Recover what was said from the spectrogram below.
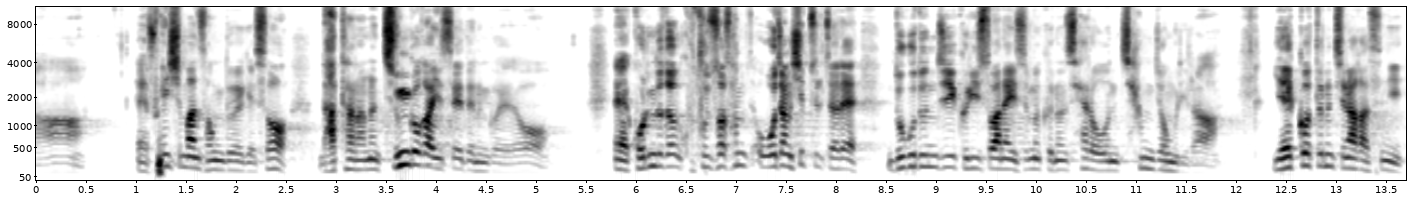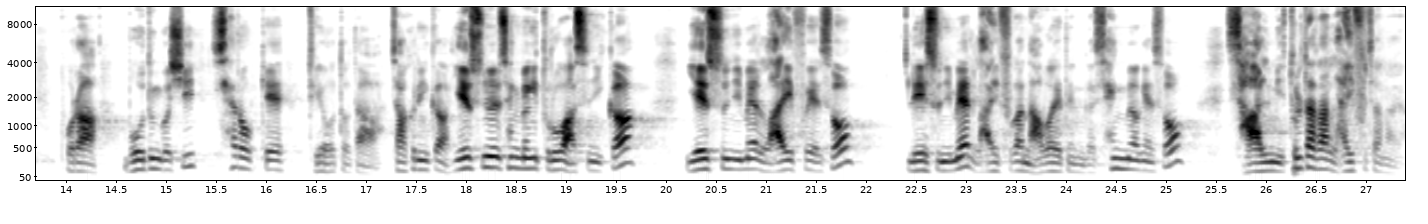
예, 회심한 성도에게서 나타나는 증거가 있어야 되는 거예요. 예, 고린도전 후서 5장 17절에 누구든지 그리스도 안에 있으면 그는 새로운 창조물이라. 옛 것들은 지나갔으니 보라 모든 것이 새롭게 되어도다. 자, 그러니까 예수님의 생명이 들어왔으니까 예수님의 라이프에서 예수님의 라이프가 나와야 되는 거예요. 생명에서 삶이 둘 다 다 라이프잖아요.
